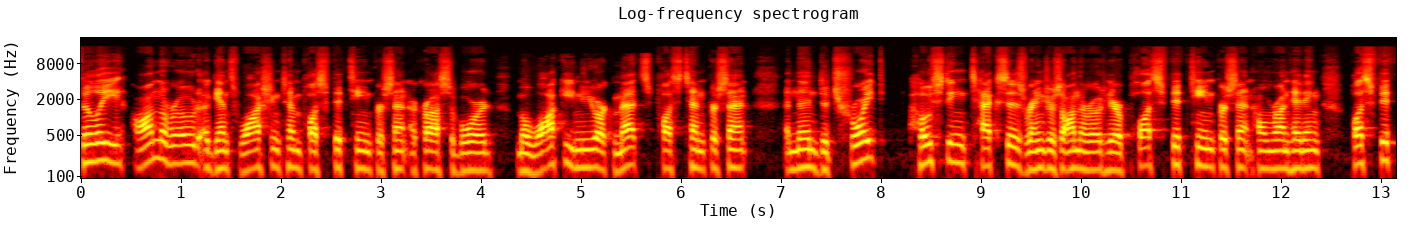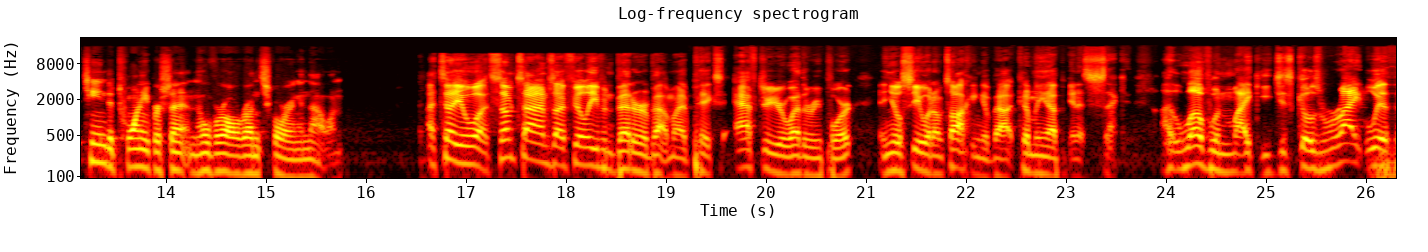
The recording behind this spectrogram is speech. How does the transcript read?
Philly on the road against Washington plus 15% across the board. Milwaukee, New York Mets plus 10%. And then Detroit hosting Texas Rangers on the road here, plus 15% home run hitting, plus 15 to 20% in overall run scoring in that one. I tell you what, sometimes I feel even better about my picks after your weather report, and you'll see what I'm talking about coming up in a second. I love when Mikey just goes right with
